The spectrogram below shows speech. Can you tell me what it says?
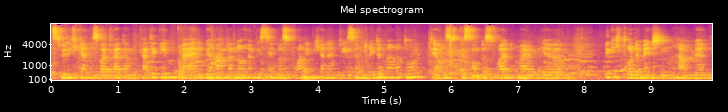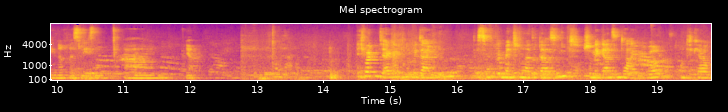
Jetzt würde ich gerne das Wort weiter an Katja geben, weil wir haben dann noch ein bisschen was vor, nämlich einen Lese- und Redemarathon, der uns besonders freut, weil wir wirklich tolle Menschen haben werden, die noch was lesen. Ähm, ja. Ich wollte mich eigentlich nur bedanken, dass so viele Menschen heute da sind, schon den ganzen Tag über. Und ich glaube,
